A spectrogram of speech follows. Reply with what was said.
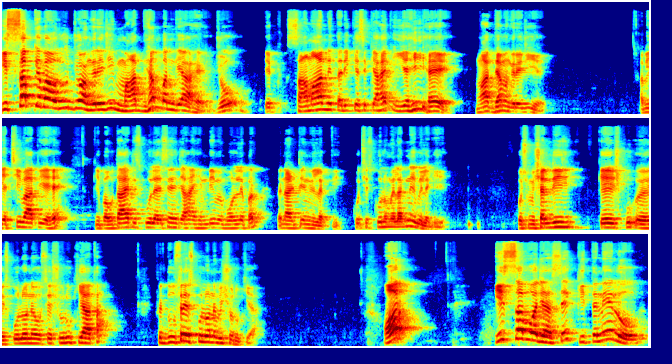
इस सब के बावजूद जो अंग्रेज़ी माध्यम बन गया है, जो एक सामान्य तरीके से क्या है कि यही है, माध्यम अंग्रेज़ी है। अभी अच्छी बात यह है कि बहुतायत स्कूल ऐसे हैं जहाँ हिंदी में बोलने पर पेनाल्टी नहीं लगती, कुछ स्कूलों में लगने भी लगी है। कुछ मिशनरी के स्कूलों ने उसे शुरू किया था, फिर दूसरे स्कूलों ने भी शुरू किया। और इस सब वजह से कितने लोग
